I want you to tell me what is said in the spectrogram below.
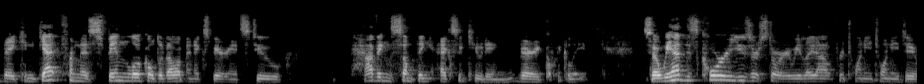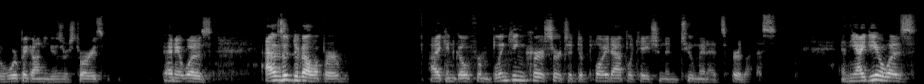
they can get from this spin local development experience to having something executing very quickly. So we had this core user story we laid out for 2022. We're big on user stories. And it was as a developer, I can go from blinking cursor to deployed application in two minutes or less. And the idea was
